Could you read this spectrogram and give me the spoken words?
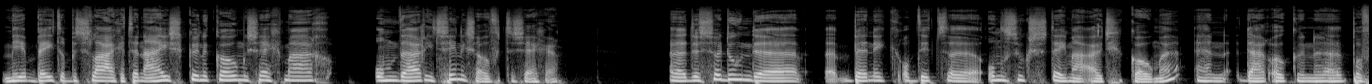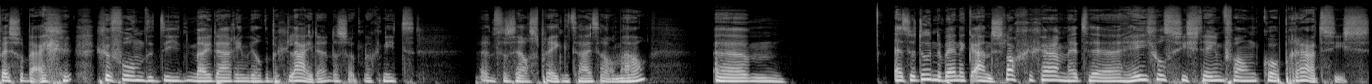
meer beter beslagen ten ijs kunnen komen, zeg maar, om daar iets zinnigs over te zeggen. Uh, dus zodoende uh, ben ik op dit uh, onderzoeksthema uitgekomen. En daar ook een professor bij ge gevonden die mij daarin wilde begeleiden. Dat is ook nog niet een vanzelfsprekendheid allemaal. Um, en zodoende ben ik aan de slag gegaan met het Hegels systeem van corporaties.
